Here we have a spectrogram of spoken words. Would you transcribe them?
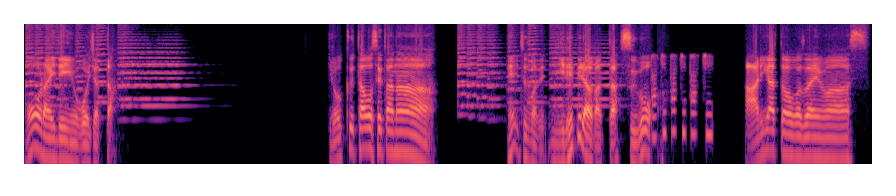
もうライデイン覚えちゃった。よく倒せたなえ、ちょっと待って、2レベル上がった？すごっパチパチパチ。ありがとうございます。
